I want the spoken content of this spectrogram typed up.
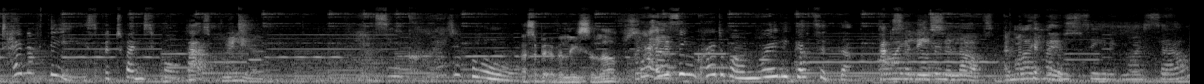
10, 10 of these for 24 pounds. That's brilliant. That's incredible. That's a bit of Elisa Loves. That is incredible. I'm really gutted that That's I Elisa loves. And look I at haven't this. seen it myself.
